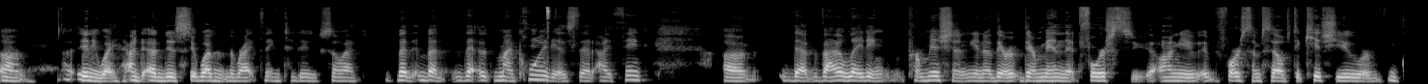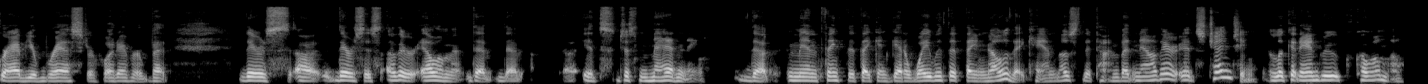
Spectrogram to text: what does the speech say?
Um, anyway, I, I, just it wasn't the right thing to do. So I, but but that, my point is that I think um, that violating permission, you know, there there are men that force on you, force themselves to kiss you or grab your breast or whatever. But there's uh, there's this other element that that uh, it's just maddening that men think that they can get away with it. They know they can most of the time, but now they're it's changing. Look at Andrew Cuomo.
